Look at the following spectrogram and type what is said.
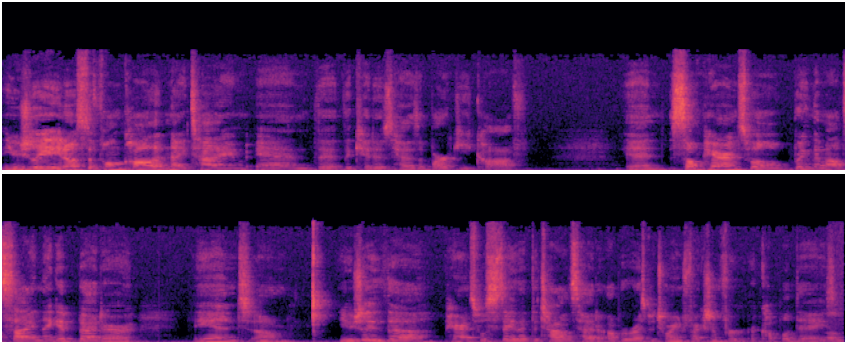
usually, you know, it's the phone call at nighttime and the, the kid is, has a barky cough and some parents will bring them outside and they get better and um, usually the parents will say that the child's had an upper respiratory infection for a couple of days. Um,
